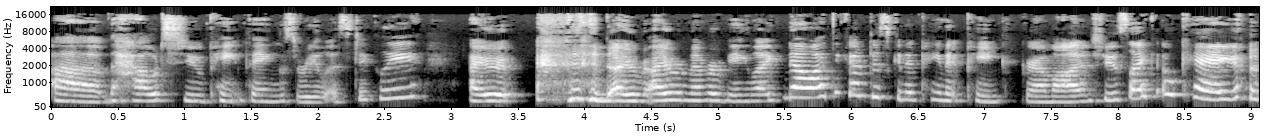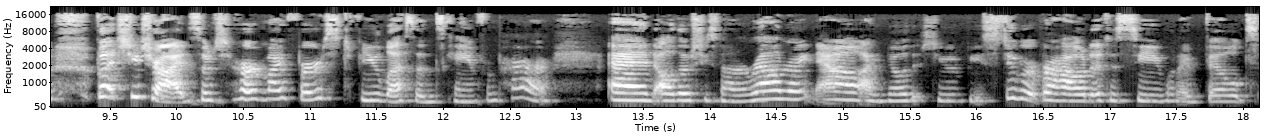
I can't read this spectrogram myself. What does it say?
um, how to paint things realistically. I and I, I remember being like, no, I think I'm just gonna paint it pink, Grandma. And she was like, okay, but she tried. So her my first few lessons came from her. And although she's not around right now, I know that she would be super proud to see what I built.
